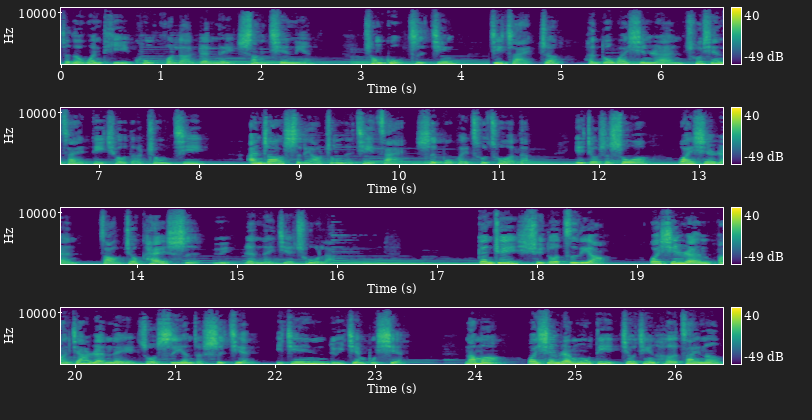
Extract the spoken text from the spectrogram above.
这个问题困惑了人类上千年。从古至今，记载着很多外星人出现在地球的踪迹。按照史料中的记载，是不会出错的。也就是说，外星人早就开始与人类接触了。根据许多资料，外星人绑架人类做实验的事件已经屡见不鲜。那么，外星人目的究竟何在呢？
